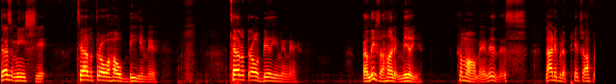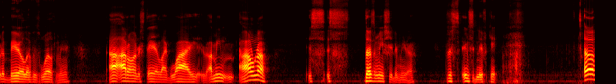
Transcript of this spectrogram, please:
Doesn't mean shit. Tell him to throw a whole B in there. Tell him to throw a billion in there. At least a hundred million. Come on, man. This, this not even a pinch off of the barrel of his wealth, man. I, I don't understand like why. I mean, I don't know. It's it's doesn't mean shit to me though. Just insignificant. Uh,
